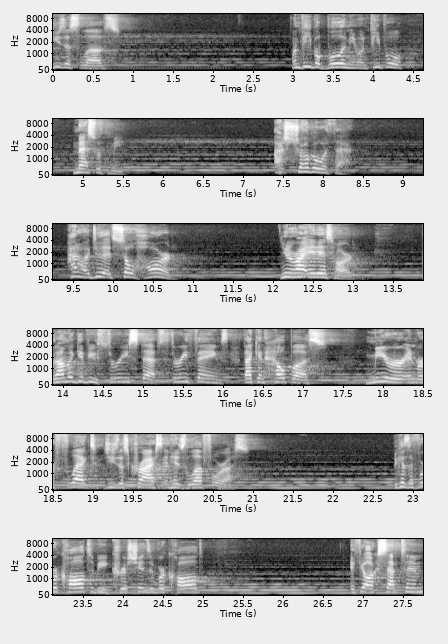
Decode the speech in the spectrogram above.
Jesus loves when people bully me, when people mess with me? I struggle with that. How do I do that? It's so hard. You know, right? It is hard. But I'm going to give you three steps, three things that can help us mirror and reflect Jesus Christ and his love for us. Because if we're called to be Christians, if we're called, if y'all accept him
